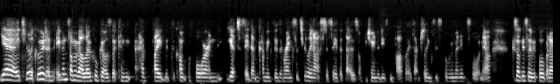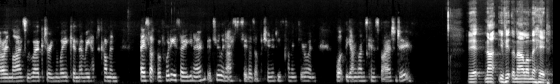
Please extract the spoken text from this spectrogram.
Yeah, it's really good. And even some of our local girls that can have played with the comp before and you get to see them coming through the ranks, it's really nice to see that those opportunities and pathways actually exist for women in sport now. Because obviously we've all got our own lives, we work during the week and then we have to come and face up for footy. So, you know, it's really nice to see those opportunities coming through and what the young ones can aspire to do. Yeah, no, you've hit the nail on the head.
